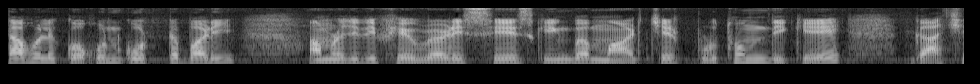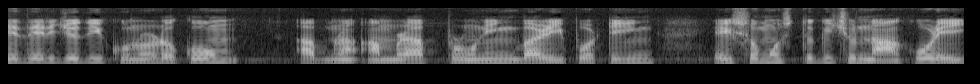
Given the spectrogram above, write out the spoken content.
তাহলে কখন করতে পারি? আমরা যদি ফেব্রুয়ারির শেষ কিংবা মার্চের প্রথম দিকে গাছেদের যদি কোনো রকম আপনা, আমরা প্রুনিং বা রিপোর্টিং এই সমস্ত কিছু না করেই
